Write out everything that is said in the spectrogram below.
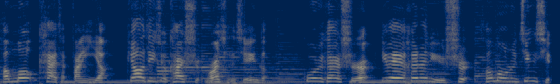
和猫 Cat 翻译一样，标题就开始玩起了谐音梗。故事开始，一位黑人女士从梦中惊醒。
